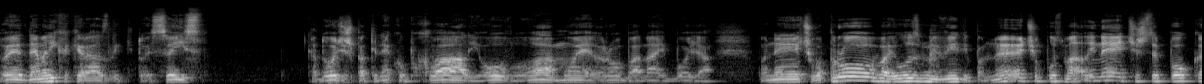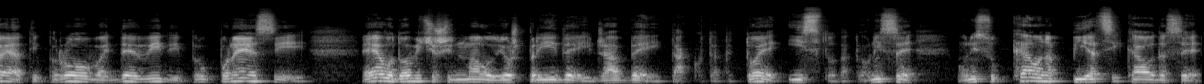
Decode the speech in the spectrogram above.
To je, nema nikakve razlike, to je sve isto. Kad dođeš pa ti neko hvali ovo, a moja roba najbolja, pa neću, pa probaj, uzmi, vidi, pa neću pustiti, ali nećeš se pokajati, probaj, de vidi, ponesi, evo dobit ćeš i malo još pride i džabe i tako. Dakle, to je isto. Dakle, oni, se, oni su kao na pijaci, kao da se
